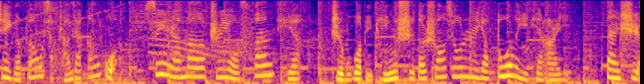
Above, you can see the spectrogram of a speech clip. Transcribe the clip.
这个端午小长假刚过，虽然呢只有三天，只不过比平时的双休日要多了一天而已。但是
